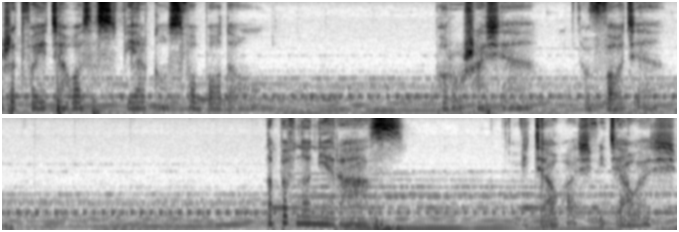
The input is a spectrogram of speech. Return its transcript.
że Twoje ciało ze wielką swobodą porusza się w wodzie. Na pewno nie raz widziałaś, widziałeś,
